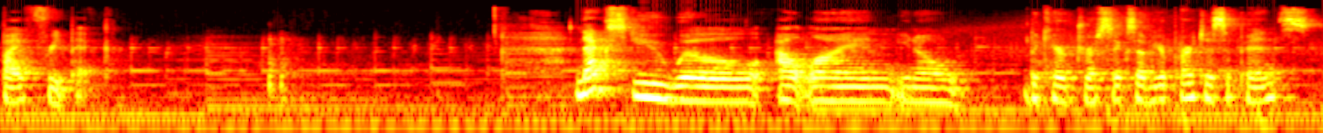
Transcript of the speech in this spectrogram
by Freepik. Next, you will outline, you know, the characteristics of your participants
